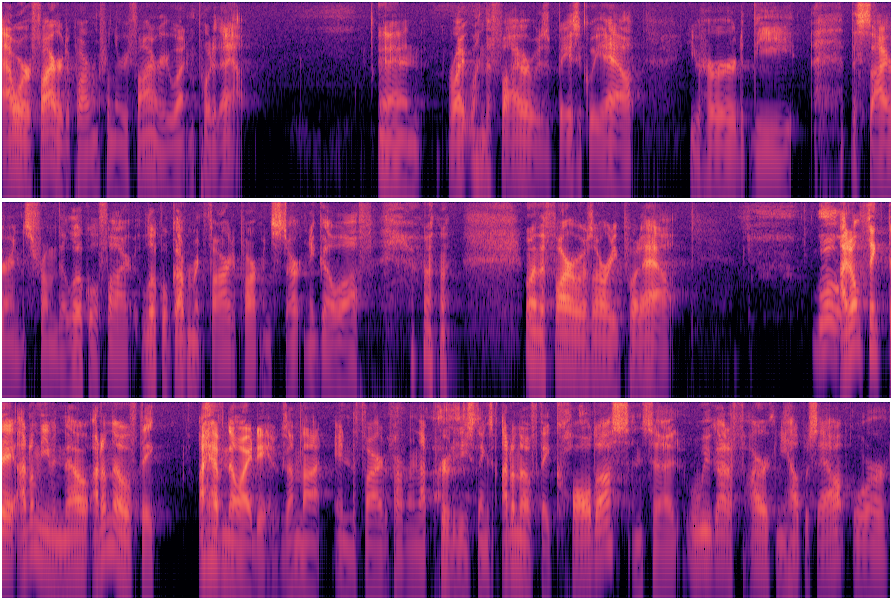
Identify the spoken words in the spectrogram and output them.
our fire department from the refinery went and put it out. And right when the fire was basically out, you heard the the sirens from the local fire local government fire department starting to go off when the fire was already put out. Well, I don't think they I don't even know I don't know if they I have no idea because I'm not in the fire department. I'm not privy to these things. I don't know if they called us and said, "We got a fire. Can you help us out?" Or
